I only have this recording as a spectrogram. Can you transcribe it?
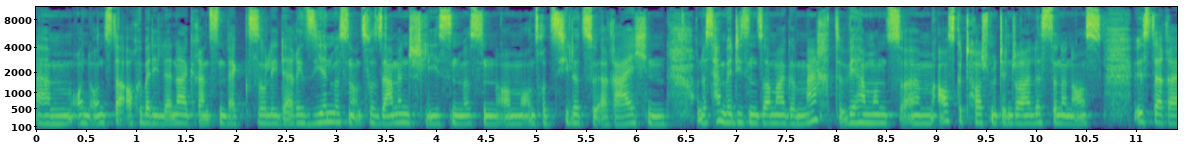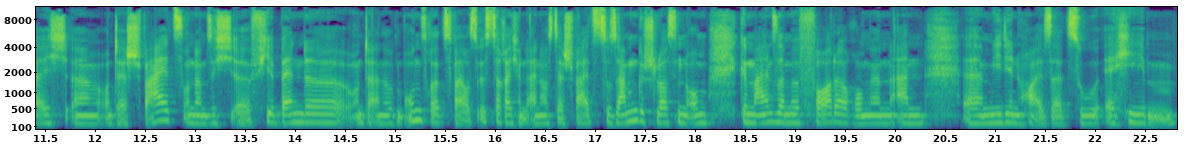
ähm, und uns da auch über die Ländergrenzen weg solidarisieren müssen und zusammenschließen müssen, um unsere Ziele zu erreichen. Und das haben wir diesen Sommer gemacht. Wir haben uns ähm, ausgetauscht mit den Journalistinnen aus Österreich äh, und der Schweiz und haben sich äh, vier Bände, unter anderem unsere, zwei aus Österreich und eine aus der Schweiz, zusammengeschlossen, um gemeinsame Forderungen Forderungen an äh, Medienhäuser zu erheben.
